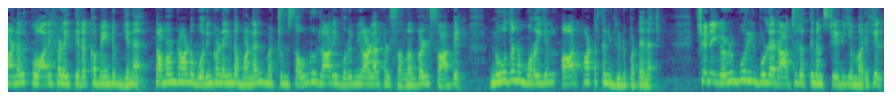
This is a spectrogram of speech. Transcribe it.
மணல் குவாரிகளை திறக்க வேண்டும் என தமிழ்நாடு ஒருங்கிணைந்த மணல் மற்றும் சவுடு லாரி உரிமையாளர்கள் சங்கங்கள் சார்பில் நூதன முறையில் ஆர்ப்பாட்டத்தில் ஈடுபட்டனர். சென்னை எழும்பூரில் உள்ள ராஜரத்தினம் ஸ்டேடியம் அருகில்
